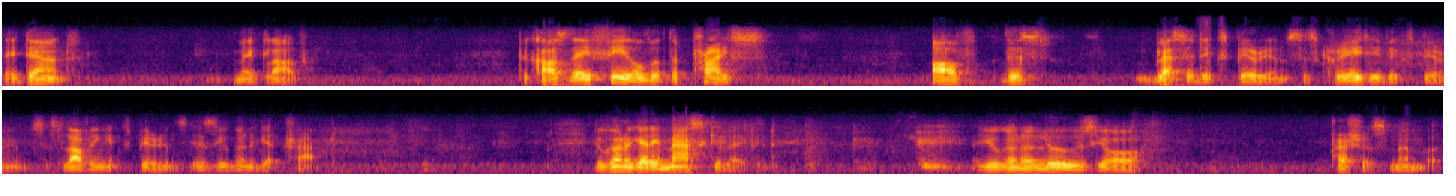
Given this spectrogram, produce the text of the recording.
They don't make love because they feel that the price of this blessed experience, this creative experience, this loving experience, is you're going to get trapped. You're going to get emasculated. You're going to lose your precious member.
